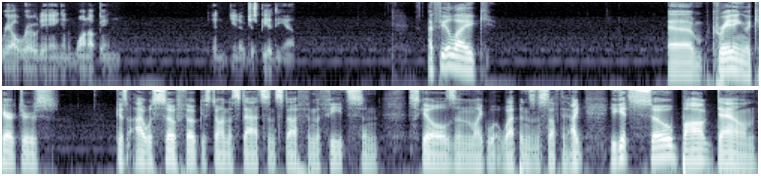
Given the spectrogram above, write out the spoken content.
railroading and one upping, and you know, just be a DM. I feel like um, creating the characters because I was so focused on the stats and stuff and the feats and skills and like what weapons and stuff that I you get so bogged down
